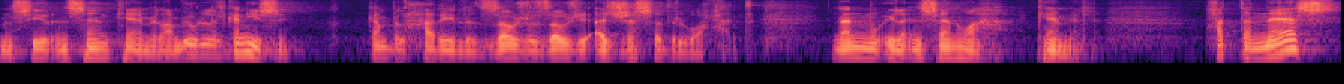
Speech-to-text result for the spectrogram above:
بنصير إنسان كامل. عم بيقول للكنيسة كم بالحري للزوج والزوجة الجسد الواحد. ننمو إلى إنسان واحد كامل. حتى الناس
